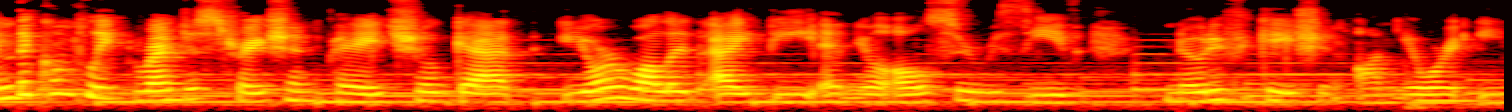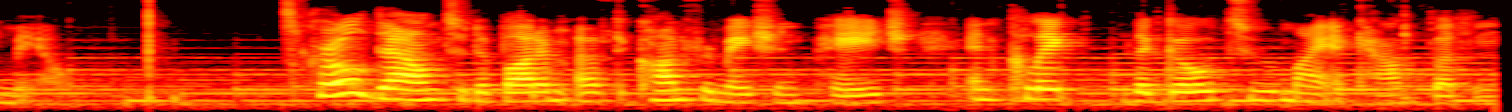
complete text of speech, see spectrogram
In the complete registration page, you'll get your wallet ID and you'll also receive notification on your email. Scroll down to the bottom of the confirmation page and click the Go to My Account button.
